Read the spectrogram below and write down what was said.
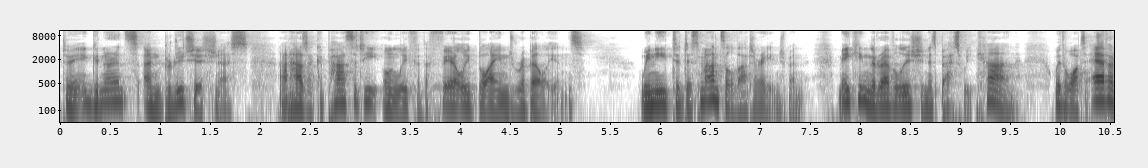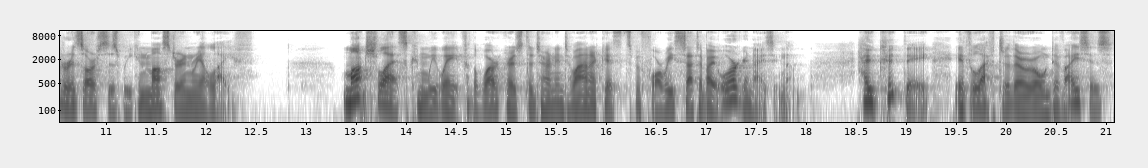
to ignorance and brutishness and has a capacity only for the fairly blind rebellions. We need to dismantle that arrangement, making the revolution as best we can, with whatever resources we can muster in real life. Much less can we wait for the workers to turn into anarchists before we set about organising them. How could they, if left to their own devices,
